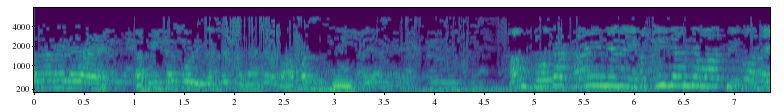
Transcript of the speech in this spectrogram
بنانے گیا ہے۔ ابھی تک وہ ریزرشن بنا کر واپس نہیں آیا ہے۔ ہم دھوکہ کھائیں گے نہیں ہم نہیں جانتے وہ آدمی کون ہے۔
